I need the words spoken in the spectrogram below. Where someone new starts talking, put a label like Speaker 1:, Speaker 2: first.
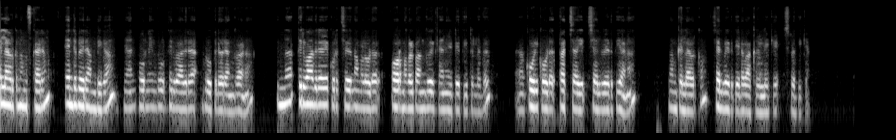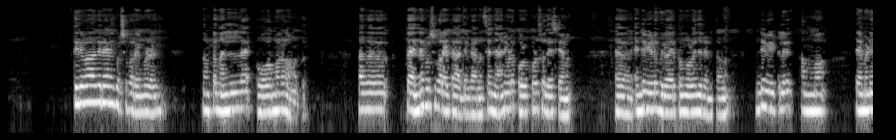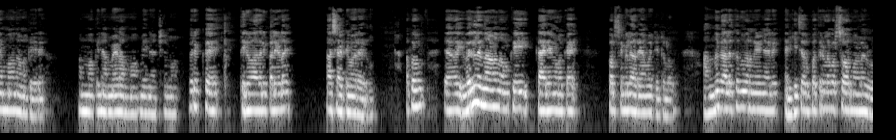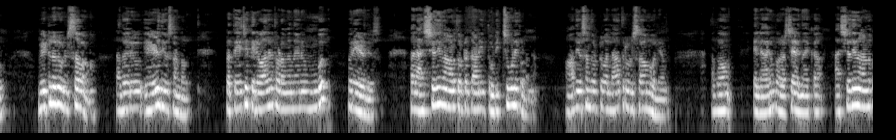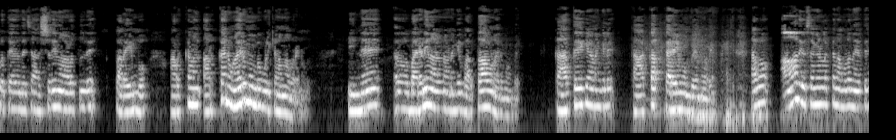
Speaker 1: എല്ലാവർക്കും നമസ്കാരം. എന്റെ പേര് അംബിക. ഞാൻ പൂർണിന്ദു തിരുവാതിര ഗ്രൂപ്പിലെ ഒരു അംഗമാണ്. ഇന്ന് തിരുവാതിരയെക്കുറിച്ച് നമ്മളോട് ഓർമ്മകൾ പങ്കുവെക്കാനായിട്ട് എത്തിയിട്ടുള്ളത് കോഴിക്കോട് തച്ചായിൽ ചെൽവേടുത്തിയാണ് നമുക്ക് എല്ലാവർക്കും ചെൽവേടുത്തിയുടെ വാക്കുകളിലേക്ക് ശ്രദ്ധിക്കാം.
Speaker 2: തിരുവാതിരനെ കുറിച്ച് പറയുമ്പോൾ നമുക്ക് നല്ല ഓർമ്മകളാണത്. അത് എന്നെ കുറിച്ച് പറയട്ടെ ആദ്യം കാരണം വെച്ചാൽ ഞാനിവിടെ കോഴിക്കോട് സ്വദേശിയാണ്. എന്റെ വീട് ഗുരുവായൂരപ്പൻ കോളേജിന്റെ അടുത്താണ്. എന്റെ വീട്ടിൽ അമ്മ രമണി അമ്മ എന്നാണ് പേര്. അമ്മ പിന്നെ അമ്മയുടെ അമ്മ മീനാക്ഷി അമ്മ. ഇവരൊക്കെ തിരുവാതിരക്കളിയുടെ ആശാട്ടിമാരായിരുന്നു. അപ്പം ഇവരിൽ നിന്നാണ് നമുക്ക് ഈ കാര്യങ്ങളൊക്കെ കുറച്ചെങ്കിലും അറിയാൻ പറ്റിയിട്ടുള്ളത്. അന്ന് കാലത്ത് എന്ന് പറഞ്ഞു കഴിഞ്ഞാൽ എനിക്ക് ചെറുപ്പത്തിലുള്ള കുറച്ച് ഓർമ്മകളേ ഉള്ളൂ. വീട്ടിലൊരു ഉത്സവമാണ്. അതൊരു ഏഴ് ദിവസം ഉണ്ടാവും. പ്രത്യേകിച്ച് തിരുവാതിര തുടങ്ങുന്നതിന് മുമ്പ് ഒരു ഏഴ് ദിവസം. അതിൽ അശ്വതി നാൾ തൊട്ടിട്ടാണ് ഈ തുടിച്ചുകുളി തുടങ്ങുക. ആ ദിവസം തൊട്ട് വല്ലാത്തൊരു ഉത്സവം പോലെയാണ്. അപ്പം എല്ലാവരും പുലർച്ചെ എഴുന്നേക്കുക അശ്വതി നാളിന് പ്രത്യേകത എന്താ വെച്ചാൽ അശ്വതി നാളത്തിൽ പറയുമ്പോൾ അർക്കണ അറക്കാൻ ഉണരും മുമ്പ് കുളിക്കണം എന്നാണ് പറയുന്നത്. പിന്നെ ഭരണി നാളിനാണെങ്കിൽ ഭർത്താവ് ഉണരും മുമ്പേ. കാർത്തേക്കാണെങ്കിൽ കാക്ക കരയും മുമ്പേ എന്ന് പറയും. അപ്പോൾ ആ ദിവസങ്ങളിലൊക്കെ നമ്മൾ നേരത്തെ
